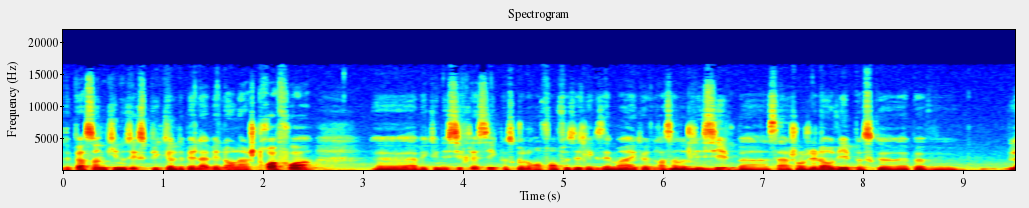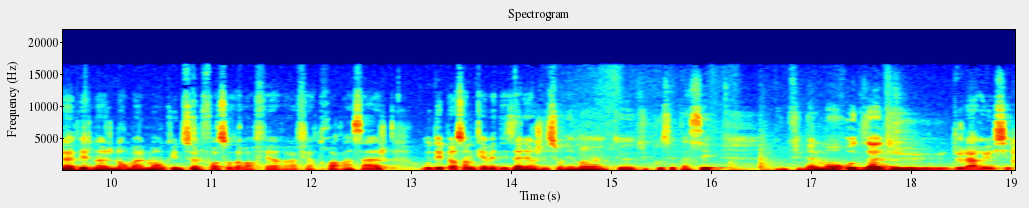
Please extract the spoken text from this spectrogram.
de personnes qui nous expliquent qu'elles devaient laver leur linge trois fois euh, avec une lessive classique parce que leur enfant faisait de l'eczéma et que grâce à notre Mhm. lessive, ben, ça a changé leur vie parce qu'elles peuvent laver le linge normalement qu'une seule fois sans avoir à faire trois rinçages, ou des personnes qui avaient des allergies sur les mains et que du coup c'est passé. Donc, finalement, au-delà de la réussite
